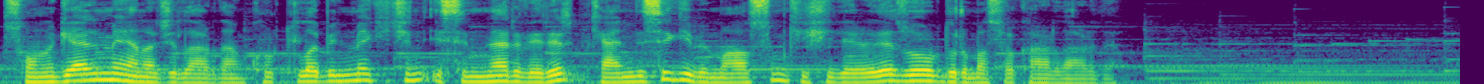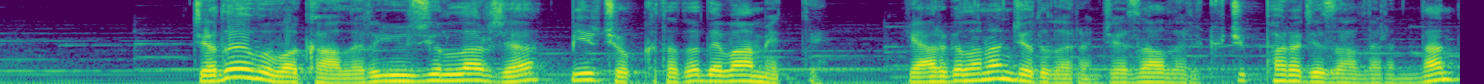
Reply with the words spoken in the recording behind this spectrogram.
sonu gelmeyen acılardan kurtulabilmek için isimler verir, kendisi gibi masum kişileri de zor duruma sokarlardı. Cadı avı vakaları yüzyıllarca birçok kıtada devam etti. Yargılanan cadıların cezaları küçük para cezalarından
